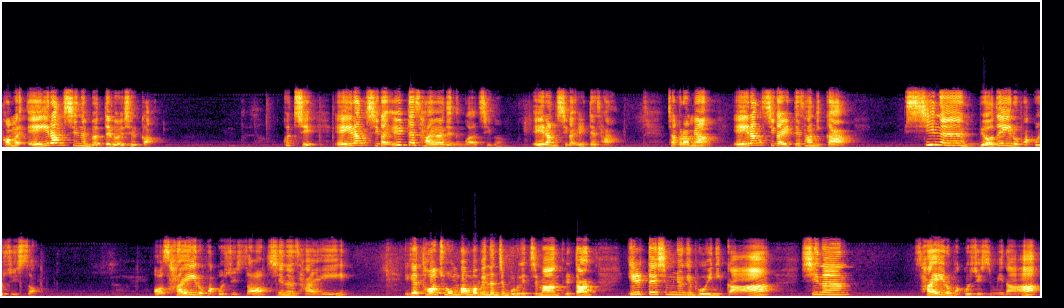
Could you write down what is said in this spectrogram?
그러면 A랑 C는 몇 대 몇일까? 그치 A랑 C가 1대 4여야 되는 거야 지금 A랑 C가 1대 4 자 그러면 A랑 C가 1대 4니까 C는 몇 A로 바꿀 수 있어? 어 4A로 바꿀 수 있어 C는 4A 이게 더 좋은 방법이 있는지 모르겠지만 일단 1대 16이 보이니까 C는 4A로 바꿀 수 있습니다.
